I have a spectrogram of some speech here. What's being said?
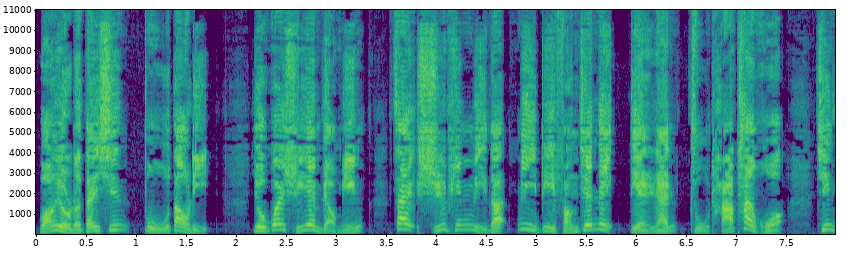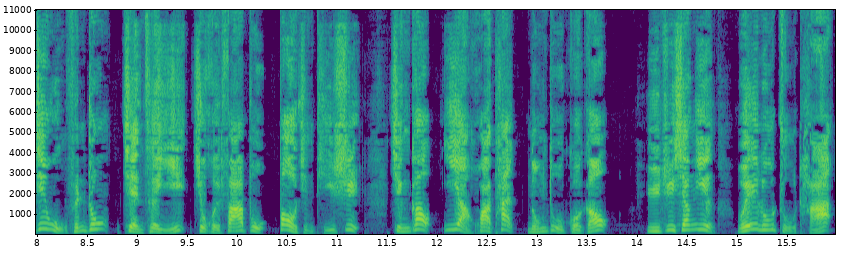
网友的担心不无道理。有关实验表明，在十平米的密闭房间内点燃煮茶炭火，仅仅五分钟，检测仪就会发布报警提示，警告一氧化碳浓度过高。与之相应，围炉煮茶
